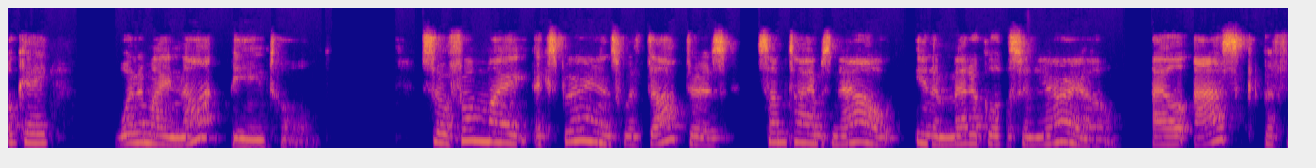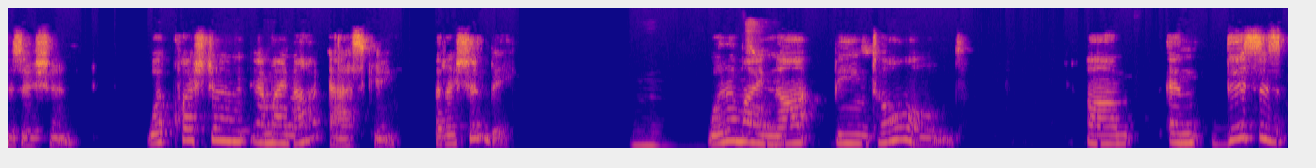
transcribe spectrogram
okay, what am I not being told? So, from my experience with doctors, sometimes now in a medical scenario, I'll ask a physician, what question am I not asking that I should be? Mm-hmm. What am I not being told? Um, and this is,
